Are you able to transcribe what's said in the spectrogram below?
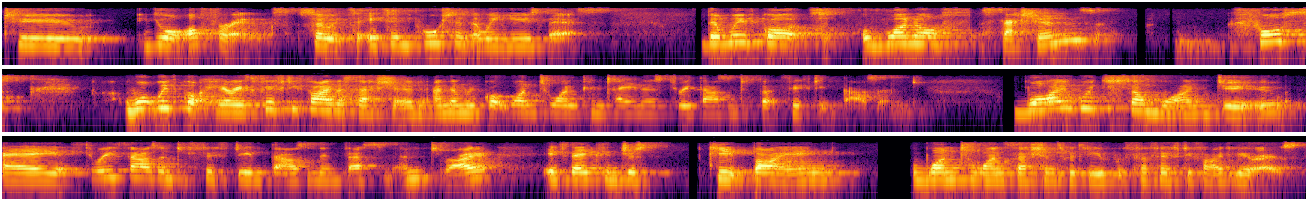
to your offerings. So it's it's important that we use this. Then we've got one-off sessions. Force what we've got here is 55 a session, and then we've got one-to-one containers, 3,000 to 15,000. Why would someone do a 3,000 to 15,000 investment, right? If they can just keep buying one-to-one sessions with you for 55 euros.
